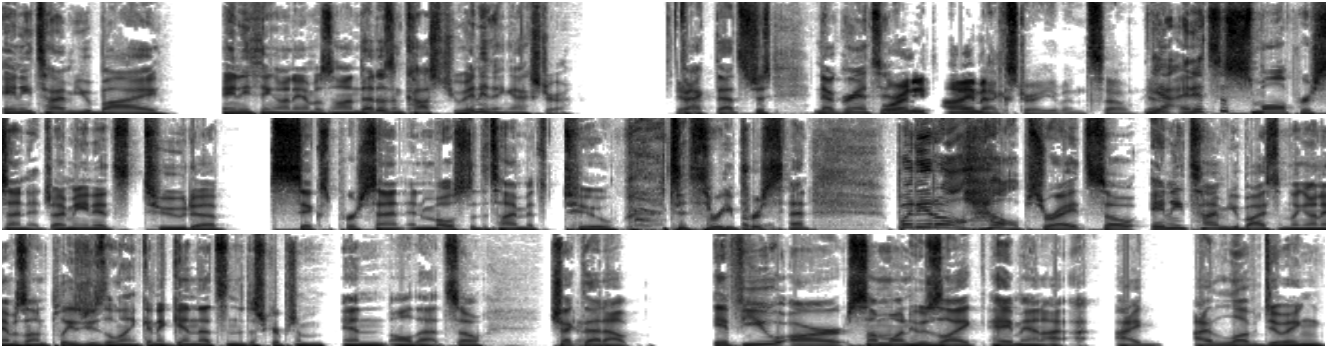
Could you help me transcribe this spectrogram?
anytime you buy anything on Amazon, that doesn't cost you anything extra. In Yeah. fact, that's just now granted. Or any time extra, even. So, Yeah. and it's a small percentage. I mean, it's two to six percent, and most of the time it's two to three percent. But it all helps, right? So anytime you buy something on Amazon, please use the link. And again, that's in the description and all that. So check that out. If you are someone who's like, hey man, I I I love doing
